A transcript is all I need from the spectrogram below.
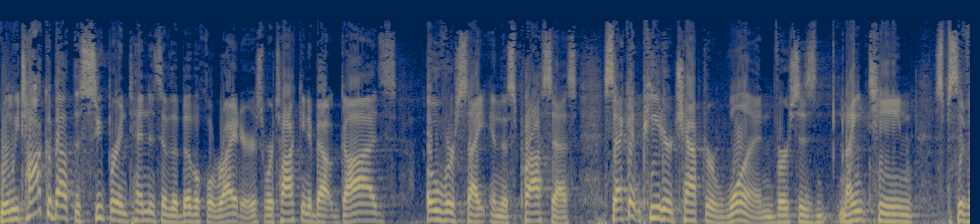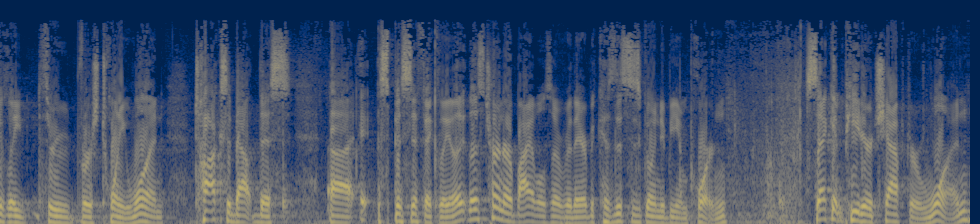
When we talk about the superintendence of the biblical writers, we're talking about God's oversight in this process. 2 Peter chapter 1 verses 19 specifically through verse 21 talks about this uh, specifically. Let's turn our Bibles over there because this is going to be important. 2 Peter chapter 1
